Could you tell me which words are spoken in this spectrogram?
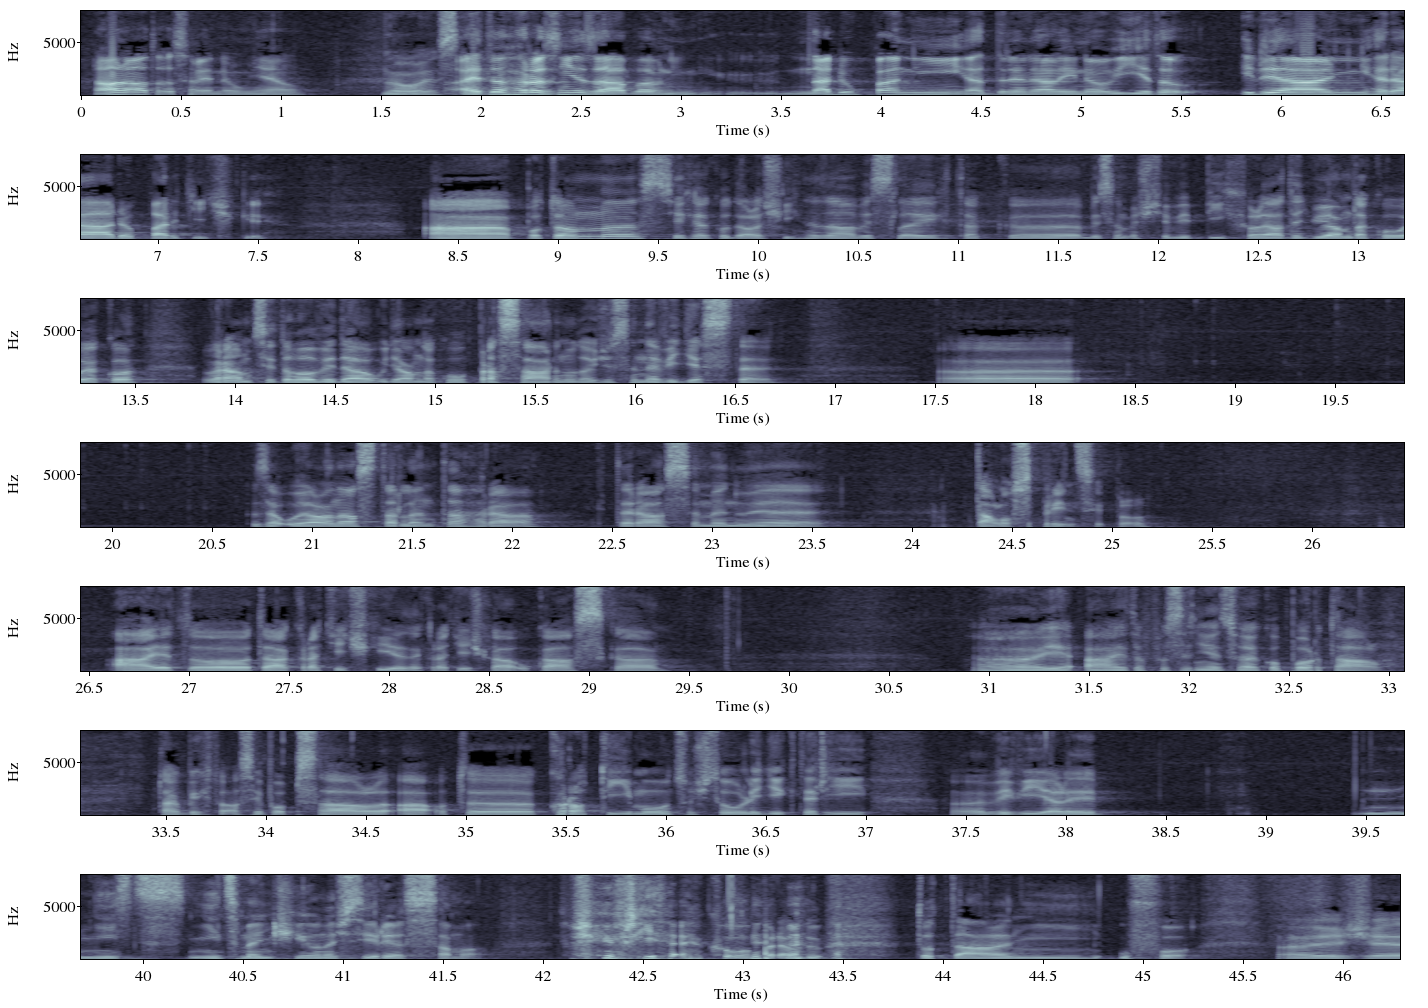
No, no, to jsem jednou měl. No, jasně. A je to hrozně zábavný. Nadupaný, adrenalinový, je to ideální hra do partičky. A potom z těch jako dalších nezávislých, tak eh, bych ještě vypíchl, já teď udělám takovou jako, v rámci toho videa udělám takovou prasárnu, takže se neviděste. Eh, Zaujala nás tahle ta hra, která se jmenuje Talos Principle. A je to ta kratičký, je to kratičká ukázka. Eh, Je, a je to v podstatě něco jako portál. Tak bych to asi popsal. A od eh, Kro týmu, což jsou lidi, kteří eh, vyvíjeli nic, nic menšího než Sirius sama. Což mi přijde jako opravdu totální UFO. Že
